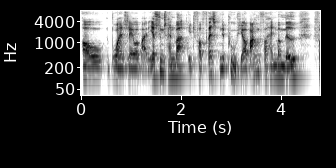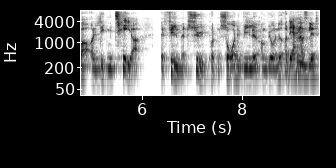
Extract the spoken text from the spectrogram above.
og bruger hans slavearbejde. Jeg synes, han var et forfriskende pus. Jeg var bange for, at han var med for at legitimere øh, filmens syn på den sorte vilde, om vi var ned. Og det er han også lidt,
